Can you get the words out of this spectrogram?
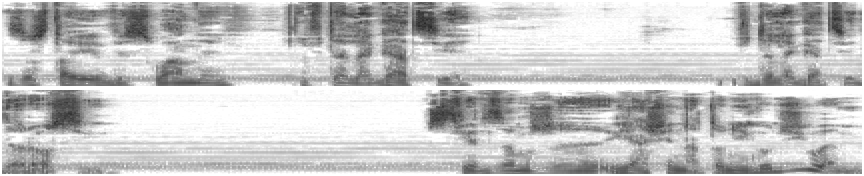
zostaje wysłany w delegację, w delegację do Rosji. Stwierdzam, że ja się na to nie godziłem.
